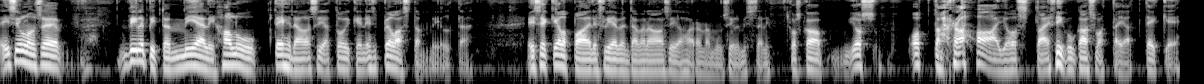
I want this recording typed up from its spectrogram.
ei silloin se vilpitön mieli haluu tehdä asiat oikein, ei se pelasta miltään. Ei se kelpaa edes lieventävänä asiaharana mun silmissäni, koska jos ottaa rahaa jostain, niin kuin kasvattajat tekee,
